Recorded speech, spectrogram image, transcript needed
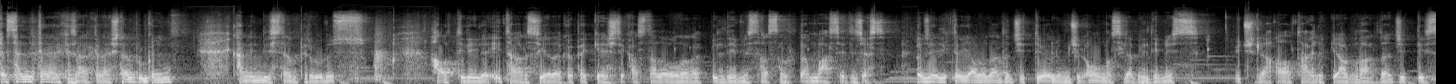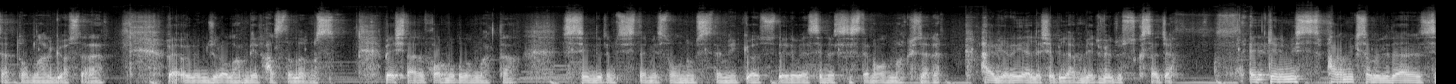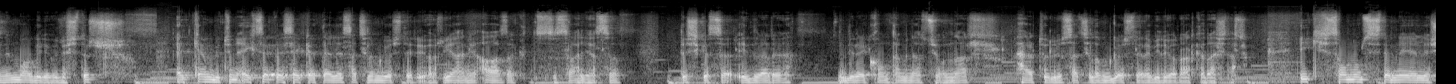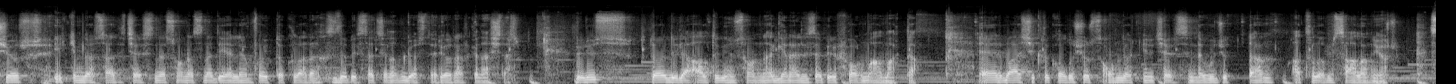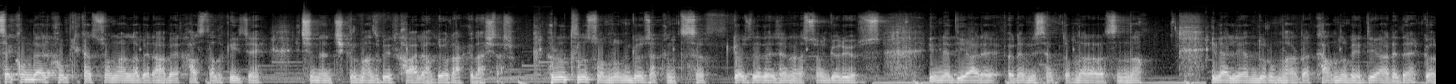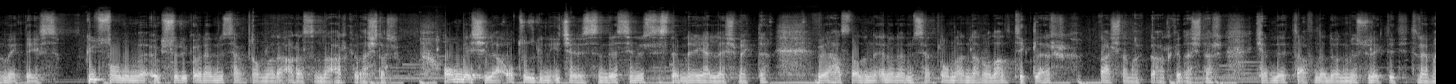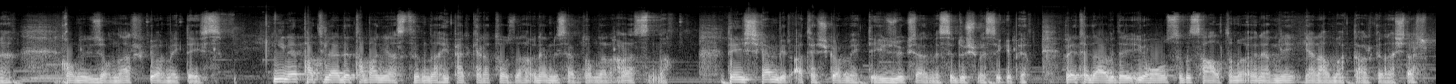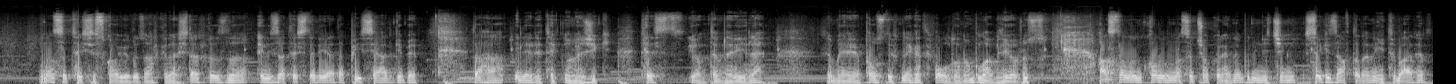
Esenlikler herkese arkadaşlar. Bugün kanin distemper virüs, halk diliyle it ağrısı ya da köpek gençlik hastalığı olarak bildiğimiz hastalıktan bahsedeceğiz. Özellikle yavrularda ciddi ölümcül olmasıyla bildiğimiz 3 ile 6 aylık yavrularda ciddi semptomlar gösteren ve ölümcül olan bir hastalığımız. 5 tane formu bulunmakta. Sindirim sistemi, solunum sistemi, göz, deri ve sinir sistemi olmak üzere her yere yerleşebilen bir virüs kısaca. Etkenimiz paramyxovirüsinin mobil virüstür. Etken bütün ekset ve sekretlerle saçılım gösteriyor. Yani ağız akıntısı, salyası, dışkısı, idrarı, direkt kontaminasyonlar her türlü saçılım gösterebiliyor arkadaşlar. İlk solunum sistemine yerleşiyor. İlk 24 saat içerisinde sonrasında diğer lenfoid dokulara hızlı bir saçılım gösteriyor arkadaşlar. Virüs 4 ile 6 gün sonra generalize bir form almakta. Eğer bağışıklık oluşursa 14 gün içerisinde vücuttan atılım sağlanıyor. Sekonder komplikasyonlarla beraber hastalık iyice içinden çıkılmaz bir hal alıyor arkadaşlar. Hırıltılı solunum, göz akıntısı, gözde dejenerasyon görüyoruz. Yine diyare önemli semptomlar arasında. İlerleyen durumlarda kanlı ve diyare de görmekteyiz. Güç solunum ve öksürük önemli semptomları arasında arkadaşlar. 15 ila 30 gün içerisinde sinir sistemine yerleşmekte ve hastalığın en önemli semptomlarından olan tikler başlamakta arkadaşlar. Kendi etrafında dönme, sürekli titreme, konvülsiyonlar görmekteyiz. Yine patilerde taban yastığında hiperkeratozda önemli semptomlar arasında. Değişken bir ateş görmekteyiz, yükselmesi, düşmesi gibi. Ve tedavide yoğun sıvı saltımı önemli yer almakta arkadaşlar. Nasıl teşhis koyuyoruz arkadaşlar? Hızlı ELISA testleri ya da PCR gibi daha ileri teknolojik test yöntemleriyle e, pozitif negatif olduğunu bulabiliyoruz. Hastalığın korunması çok önemli. Bunun için 8 haftadan itibaren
